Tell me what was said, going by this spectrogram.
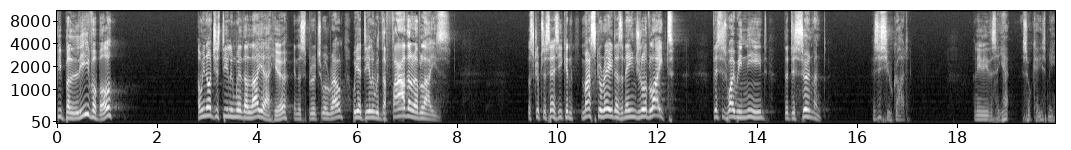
be believable. And we're not just dealing with a liar here in the spiritual realm, we are dealing with the father of lies. The scripture says he can masquerade as an angel of light. This is why we need the discernment. Is this you, God? And he'll either say, Yeah, it's okay, it's me.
